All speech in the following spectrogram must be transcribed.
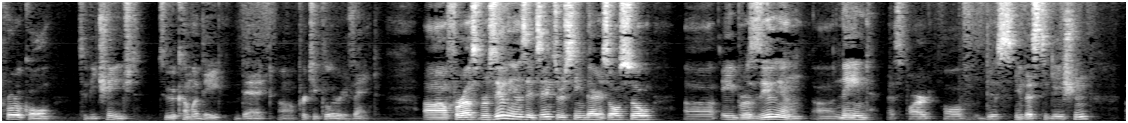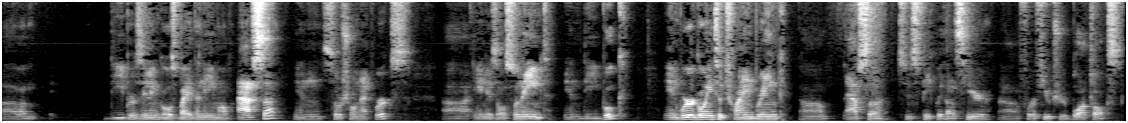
protocol to be changed to accommodate that uh, particular event. Uh, for us Brazilians, it's interesting. There is also uh, a Brazilian uh, named as part of this investigation. Um, the Brazilian goes by the name of AFSA in social networks uh, and is also named in the book. And we're going to try and bring uh, AFSA to speak with us here uh, for future blog talks,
